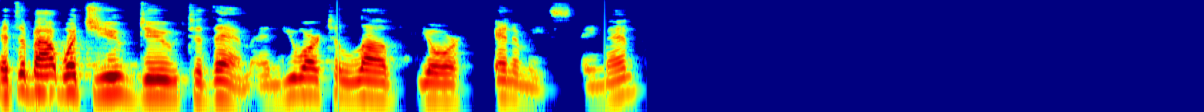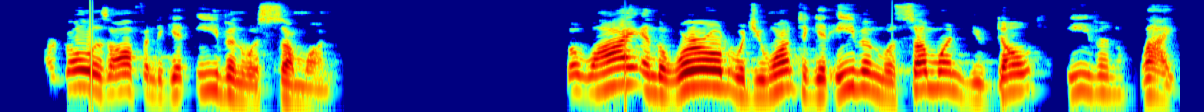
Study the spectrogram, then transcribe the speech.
it's about what you do to them. And you are to love your enemies. Amen? Our goal is often to get even with someone. But why in the world would you want to get even with someone you don't even like?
